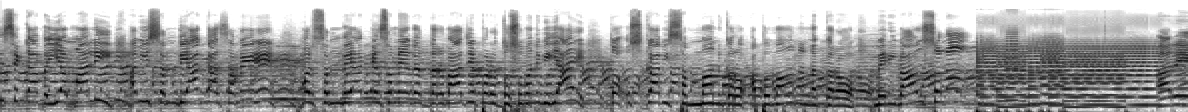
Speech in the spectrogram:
माली से कहा, भैया माली, अभी संध्या का समय है और संध्या के समय अगर दरवाजे पर दुश्मन भी आए तो उसका भी सम्मान करो, अपमान न करो। मेरी बात सुनो। अरे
